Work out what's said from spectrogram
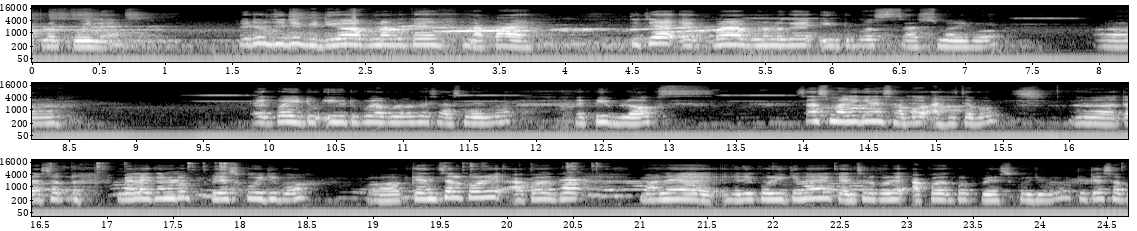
আপলোড কৰিলে সেইটো যদি ভিডিঅ' আপোনালোকে নাপায় তেতিয়া একবাৰ আপোনালোকে ইউটিউবত চাৰ্চ মাৰিব। একবাৰ ইউটিউব ইউটিউবত আপোনালোকে চাৰ্চ মাৰিব হেপী ব্লগছ চাৰ্চ মাৰি কিনে চাব আহি যাব। তাৰপিছত বেলাইকনটো প্ৰেছ কৰি দিব। কেঞ্চেল কৰি আকৌ একবাৰ মানে হেৰি কৰি কিনে কেঞ্চেল কৰি আকৌ একবাৰ প্ৰেছ কৰি দিব। তেতিয়া চাব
